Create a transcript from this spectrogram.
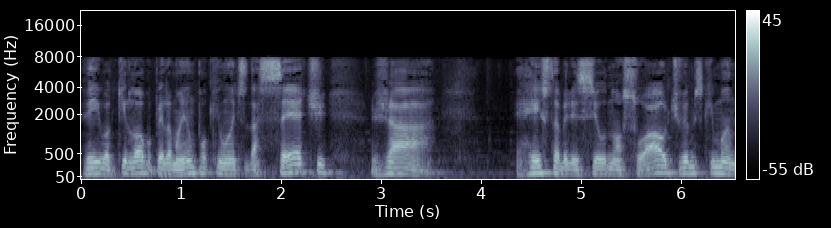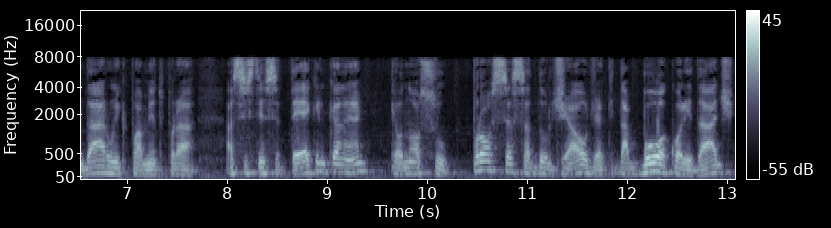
veio aqui logo pela manhã, um pouquinho antes das sete, já restabeleceu o nosso áudio, tivemos que mandar um equipamento para assistência técnica, né? Que é o nosso processador de áudio, é que dá boa qualidade.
